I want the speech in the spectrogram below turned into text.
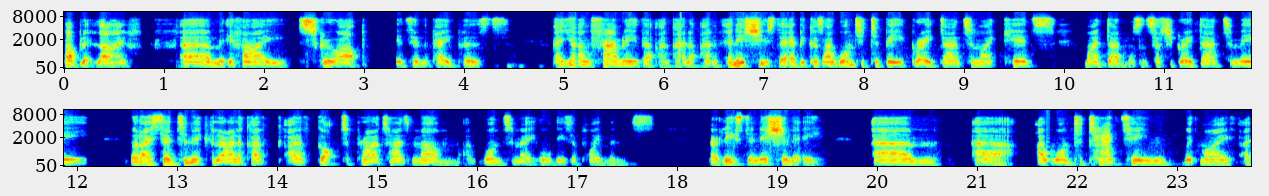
public life. Um, if I screw up, it's in the papers. A young family that and, and, and issues there because I wanted to be a great dad to my kids. My dad wasn't such a great dad to me but I said to Nicola, I look, I've I've got to prioritize mum. I want to make all these appointments, or at least initially. Um, uh, I want to tag team with my I,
